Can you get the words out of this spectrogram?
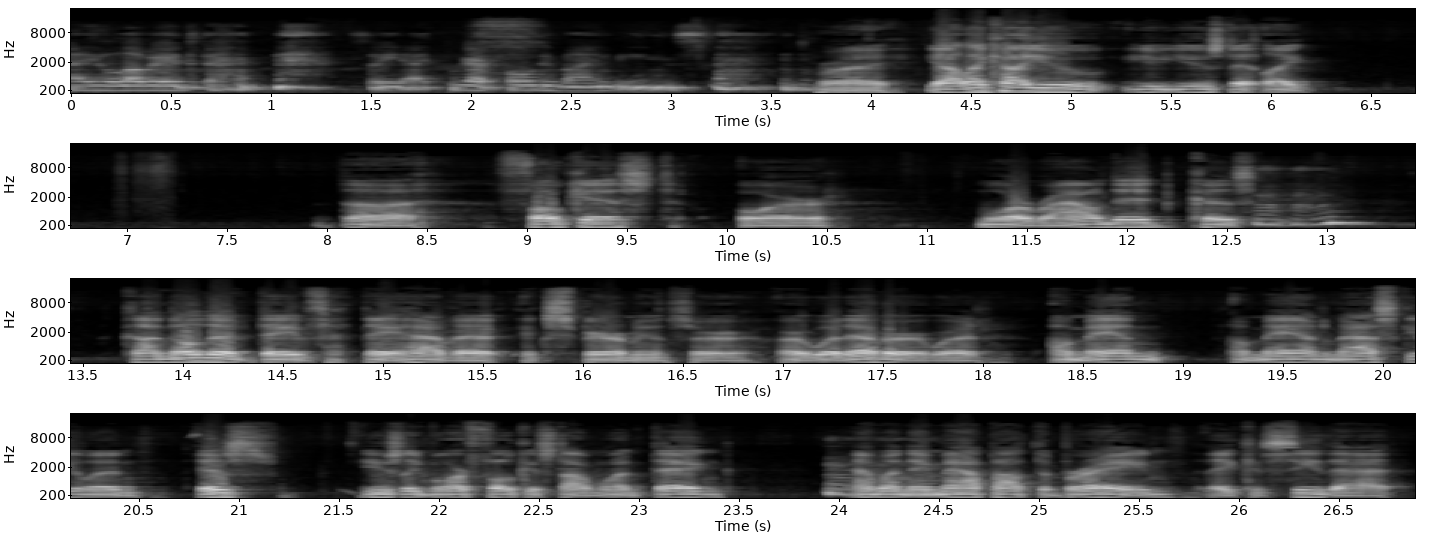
I love it. so yeah, we are all divine beings. right. Yeah. I like how you, you used it like the focused or more rounded because mm-hmm. I know that they've they have uh, experiments or or whatever where a man a man masculine is usually more focused on one thing, and when they mm-hmm. map out the brain, they can see that.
